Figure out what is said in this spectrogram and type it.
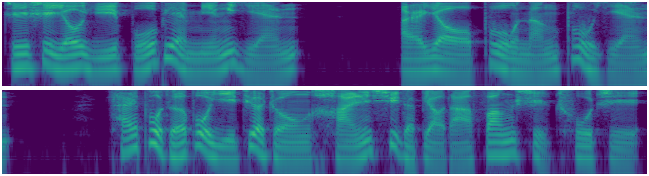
只是由于不便明言，而又不能不言。才不得不以这种含蓄的表达方式出之。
